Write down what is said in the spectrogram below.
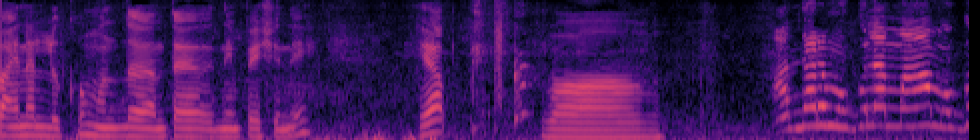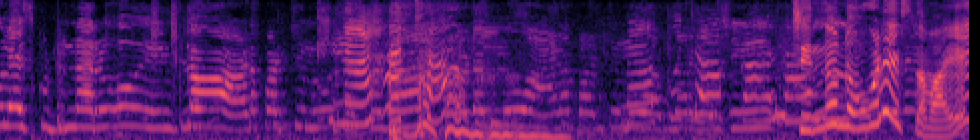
ఫైనల్ లుక్. ముందు అంతా నింపేసింది. యా అందరూ ముగ్గులమ్మా ముగ్గులు వేసుకుంటున్నారు. ఇంట్లో ఆడపడుచులు చిన్న నువ్వు కూడా వేస్తావా? ఏ?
